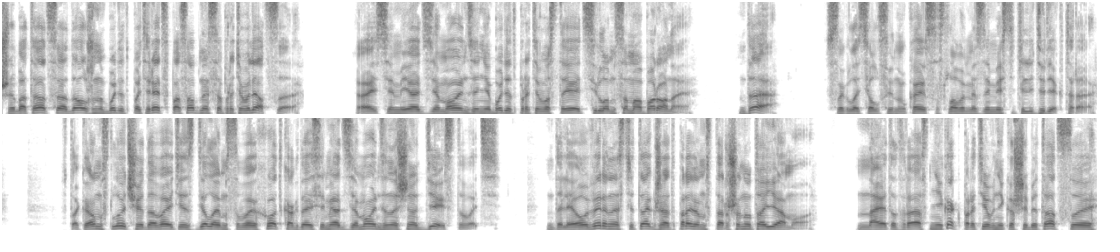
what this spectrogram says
Шибатация должен будет потерять способность сопротивляться. А семья Дзимонзи не будет противостоять силам самообороны. Да, согласился Инукай со словами заместителя директора. В таком случае давайте сделаем свой ход, когда семья Дзимонзи начнет действовать. Для уверенности также отправим старшину Таяму. На этот раз не как противника Шибитацию,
